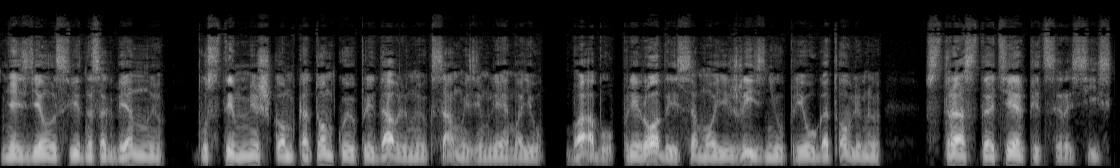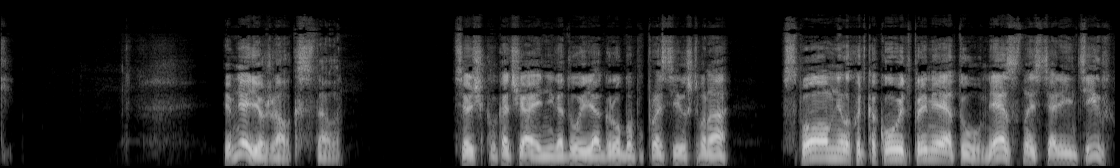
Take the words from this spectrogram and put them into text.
Мне сделалось видно согбенную, пустым мешком котомкую, придавленную к самой земле мою, бабу, природой самой и жизнью приуготовленную, страстотерпицы российский. И мне ее жалко стало. Все еще клокоча и негодуя, я грубо попросил, чтобы она вспомнила хоть какую-то примету, местность, ориентир.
